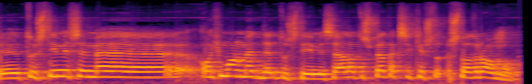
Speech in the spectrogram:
ε, τους τίμησε με, όχι μόνο με, δεν τους τίμησε, αλλά τους πέταξε και στο, στο δρόμο.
